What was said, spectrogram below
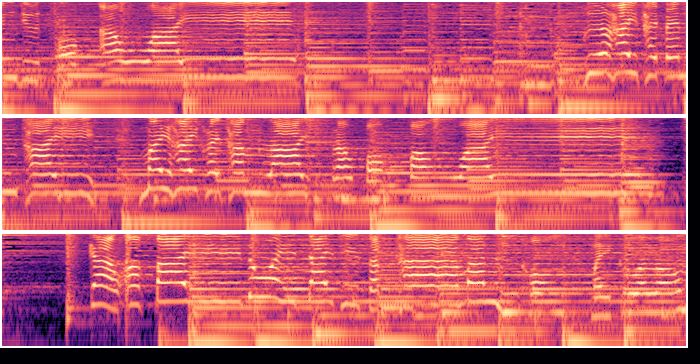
งยืดอกเอาไว้ พื่อให้ไทยเป็นไทย ไม่ให้ใครทำลาย เราปกป้องไว้ ก้าวออกไปด้วยใจที่ศรัทธามั่นคง ไม่กลัวล้ม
